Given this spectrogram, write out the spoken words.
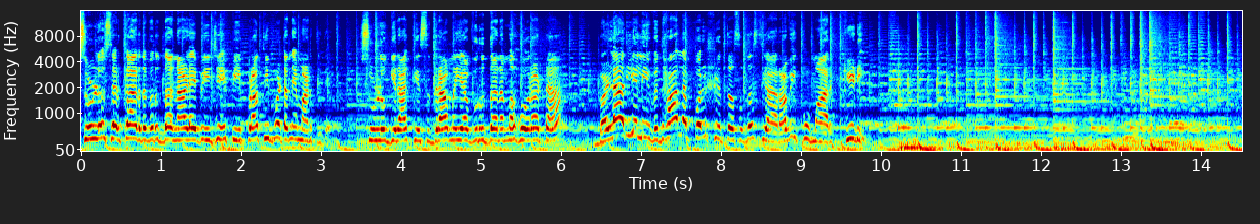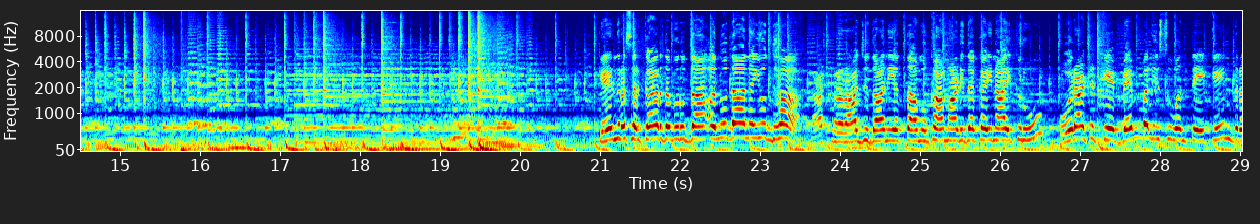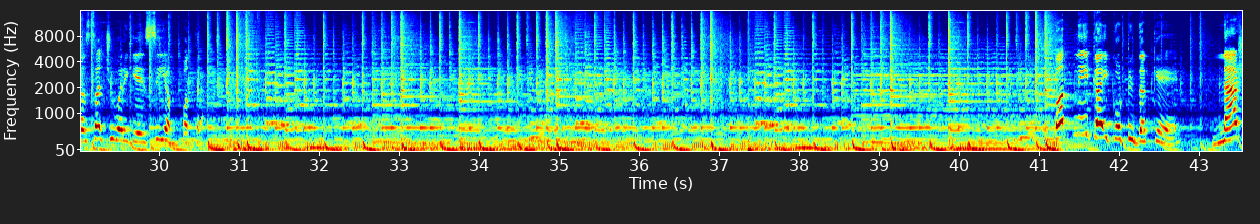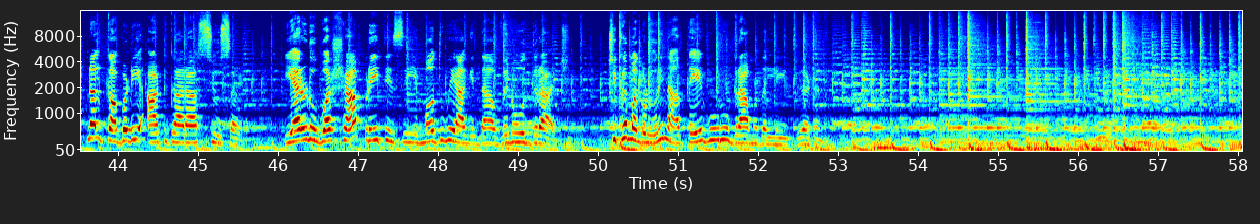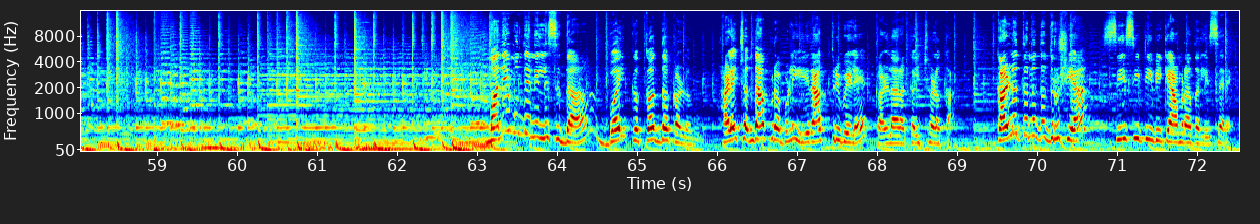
ಸುಳ್ಳು ಸರ್ಕಾರದ ವಿರುದ್ಧ ನಾಳೆ ಬಿಜೆಪಿ ಪ್ರತಿಭಟನೆ ಮಾಡ್ತಿದೆ. ಸುಳ್ಳು ಗಿರಾಕಿ ಸಿದ್ದರಾಮಯ್ಯ ವಿರುದ್ಧ ನಮ್ಮ ಹೋರಾಟ. ಬಳ್ಳಾರಿಯಲ್ಲಿ ವಿಧಾನ ಪರಿಷತ್ ಸದಸ್ಯ ರವಿಕುಮಾರ್ ಕಿಡಿ. ಕೇಂದ್ರ ಸರ್ಕಾರದ ವಿರುದ್ಧ ಅನುದಾನ ಯುದ್ಧ. ರಾಷ್ಟ್ರ ರಾಜಧಾನಿಯತ್ತ ಮುಖ ಮಾಡಿದ ಕೈ ನಾಯಕರು ಹೋರಾಟಕ್ಕೆ ಬೆಂಬಲಿಸುವಂತೆ ಕೇಂದ್ರ ಸಚಿವರಿಗೆ ಸಿಎಂ ಪತ್ರ. ಪತ್ನಿ ಕೈ ಕೊಟ್ಟಿದ್ದಕ್ಕೆ ನ್ಯಾಷನಲ್ ಕಬಡ್ಡಿ ಆಟಗಾರ ಸ್ಯೂಸೈಡ್ ಎರಡು ವರ್ಷ ಪ್ರೀತಿಸಿ ಮದುವೆಯಾಗಿದ್ದ ವಿನೋದ್ ರಾಜ್. ಚಿಕ್ಕಮಗಳೂರಿನ ತೇಗೂರು ಗ್ರಾಮದಲ್ಲಿ ಘಟನೆ. ಮನೆ ಮುಂದೆ ನಿಲ್ಲಿಸಿದ್ದ ಬೈಕ್ ಕದ್ದ ಕಳ್ಳರು. ಹಳೆ ಚಂದಾಪುರ ಬಳಿ ರಾತ್ರಿ ವೇಳೆ ಕಳ್ಳರ ಕೈಚಳಕ ಕಳ್ಳತನದ ದೃಶ್ಯ ಸಿಸಿಟಿವಿ ಕ್ಯಾಮೆರಾದಲ್ಲಿ ಸೆರೆ.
